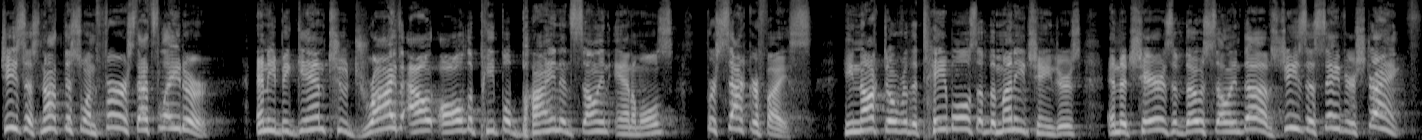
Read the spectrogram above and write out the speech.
Jesus, not this one first, that's later. And he began to drive out all the people buying and selling animals for sacrifice. He knocked over the tables of the money changers and the chairs of those selling doves. Jesus, save your strength.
